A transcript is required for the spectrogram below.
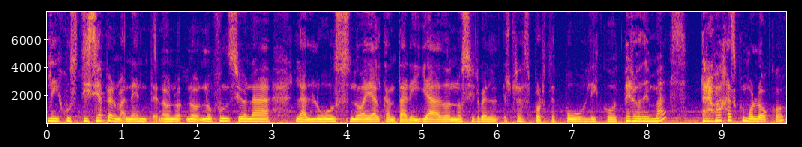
La injusticia permanente, ¿no? No, no, no funciona la luz, no hay alcantarillado, no sirve el, el transporte público, pero además trabajas como loco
